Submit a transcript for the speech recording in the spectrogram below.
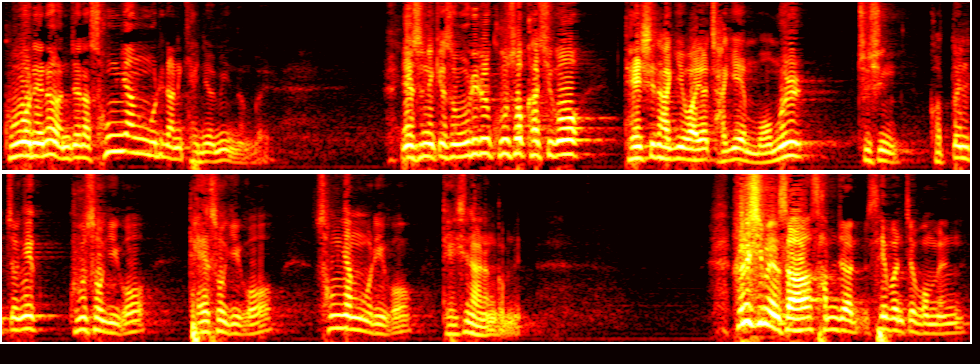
구원에는 언제나 속량물이라는 개념이 있는 거예요. 예수님께서 우리를 구속하시고 대신하기 위하여 자기의 몸을 주신 것도 일종의 구속이고 대속이고 속량물이고 대신하는 겁니다. 그러시면서 3절 세 번째 보면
